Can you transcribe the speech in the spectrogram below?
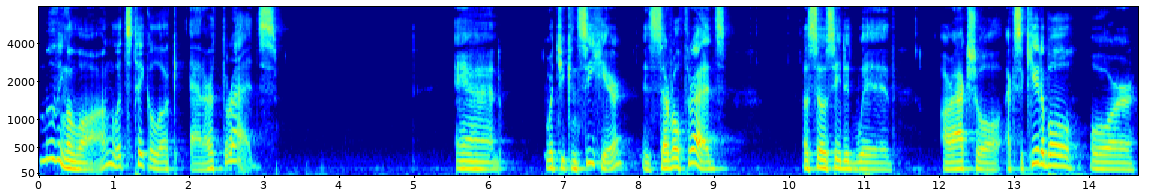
Moving along, let's take a look at our threads. And what you can see here is several threads associated with our actual executable or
